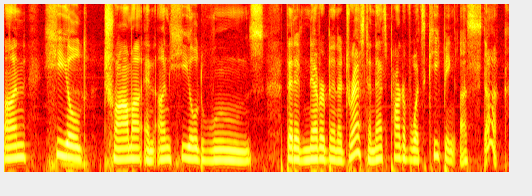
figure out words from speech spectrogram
unhealed trauma and unhealed wounds that have never been addressed. And that's part of what's keeping us stuck.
